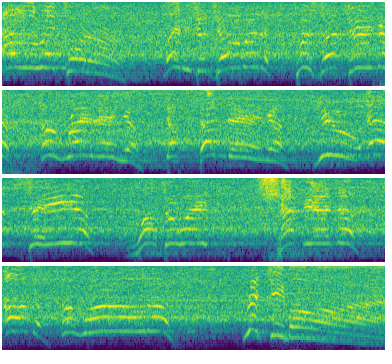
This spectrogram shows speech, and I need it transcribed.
out of the red corner. Ladies and gentlemen, presenting the reigning, defending UFC welterweight champion the world, Richie Boy.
